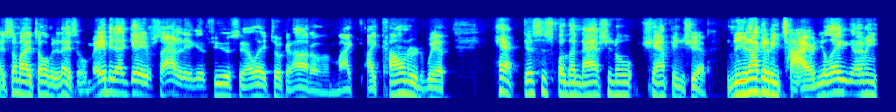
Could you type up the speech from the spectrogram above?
and somebody told me today, so maybe that game Saturday against UCLA took it out of them. I I countered with Heck, this is for the national championship. You're not going to be tired. You like, I mean,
